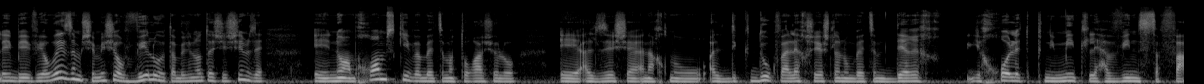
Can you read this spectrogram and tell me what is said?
לביהביוריזם, שמי שהובילו אותה בשנות ה-60 זה אה, נועם חומסקי, ובעצם התורה שלו אה, על זה שאנחנו, על דקדוק ועל איך שיש לנו בעצם דרך יכולת פנימית להבין שפה,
